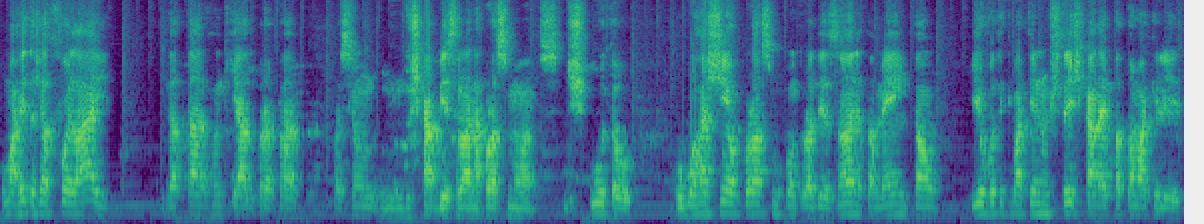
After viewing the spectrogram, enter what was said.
o Marreta já foi lá e ainda está ranqueado para ser um, um, dos cabeças lá na próxima disputa. O, o Borrachinha é o próximo contra o Adesanya também, então e eu vou ter que bater nos três caras aí pra tomar aquele.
